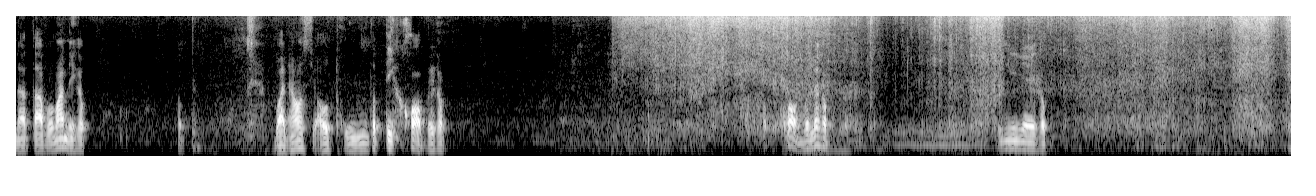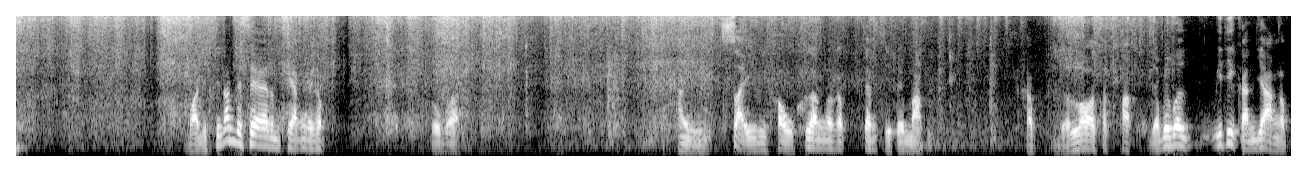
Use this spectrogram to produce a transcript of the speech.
หน้าตาประมาณนี้ครับบบัดเฮาสิเอาถุงพลาสติกครอบไปครับครอบไปเลยครับเป็นยังไงครับบัดนี้สิน้ำไปแช่น้ำแข็งเลยครับตัวว่าให้ใส่เข้าเครื่องแล้วครับจังสีไปหมักครับ เดี๋ยวรอสักพัก เดี๋ยวไปเบิ่งวิธีการย่างครับ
